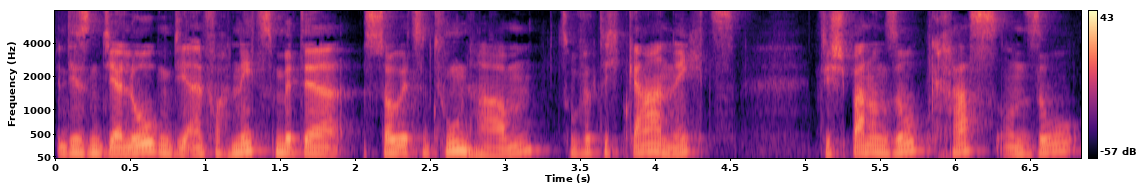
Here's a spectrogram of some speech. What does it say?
In diesen Dialogen, die einfach nichts mit der Story zu tun haben, so wirklich gar nichts, die Spannung so krass und so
